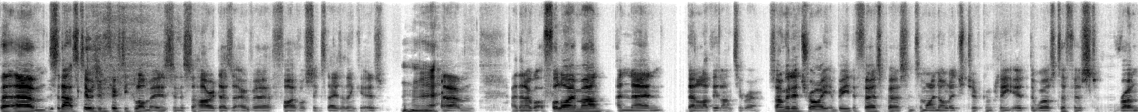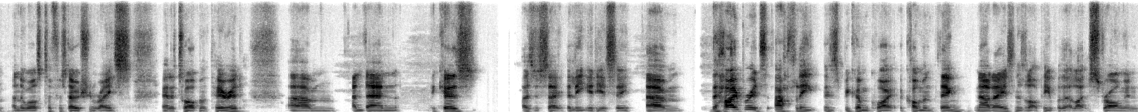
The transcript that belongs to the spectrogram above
but um, so that's 250 kilometers in the Sahara Desert over five or six days, I think it is. Mm-hmm. Um, and then I've got a full Ironman, and then then I'll have the Atlantic row. So I'm going to try and be the first person, to my knowledge, to have completed the world's toughest run and the world's toughest ocean race in a 12 month period. Um, and then, because, as I say, elite idiocy, um, the hybrid athlete has become quite a common thing nowadays, and there's a lot of people that are like strong and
